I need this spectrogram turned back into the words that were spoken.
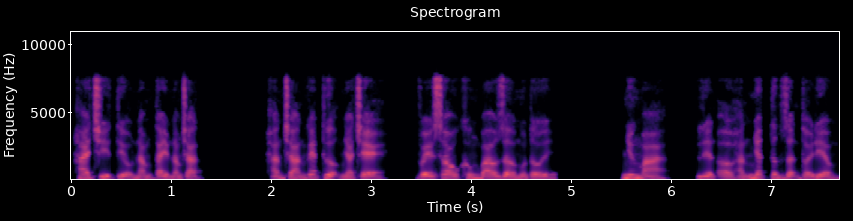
hai chỉ tiểu nắm tay nắm chặt. Hắn chán ghét thượng nhà trẻ, về sau không bao giờ muốn tới. Nhưng mà, liền ở hắn nhất tức giận thời điểm,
